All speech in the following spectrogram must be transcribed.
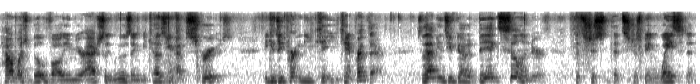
how much build volume you're actually losing because you have screws. Because you you can't you can't print there. So that means you've got a big cylinder that's just that's just being wasted.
